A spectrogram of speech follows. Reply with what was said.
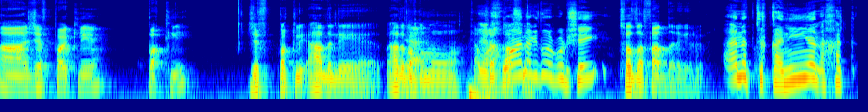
آه جيف باركلي باكلي. جيف باكلي هذا اللي هذا برضه مو يا اخوان. أقدر أقول شيء؟ تفضل. تفضل يا قلبي. أنا تقنيا أخذت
